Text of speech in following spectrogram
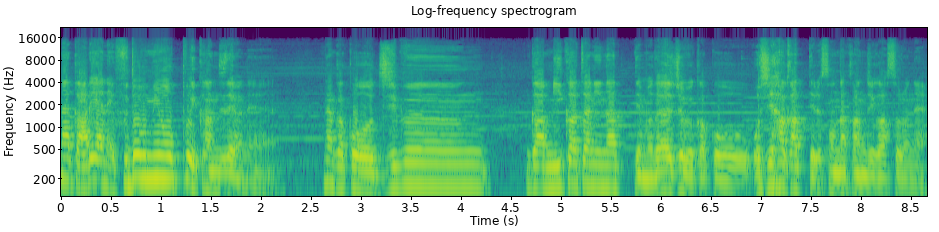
なんかあれやね不動明っぽい感じだよねなんかこう自分が味方になっても大丈夫かこう押し量ってるそんな感じがするね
